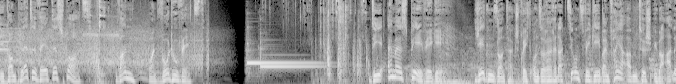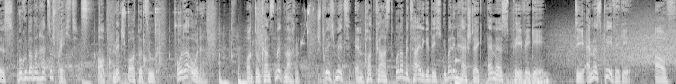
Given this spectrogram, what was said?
Die komplette Welt des Sports. Wann und wo du willst. Die MSP-WG jeden Sonntag spricht unsere Redaktions-WG beim Feierabendtisch über alles, worüber man halt so spricht. Ob mit Sportbezug oder ohne. Und du kannst mitmachen. Sprich mit im Podcast oder beteilige dich über den Hashtag MSPWG. Die MSPWG auf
